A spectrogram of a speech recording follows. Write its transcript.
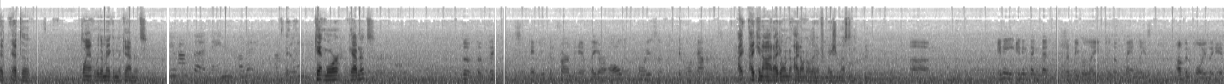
at, at the plant where they're making the cabinets. Do you have the name of it, of? Kent Moore cabinets. The, the victims, can you confirm if they are all employees of Cabinets? I, I cannot. I don't. I don't know that information, Rusty. Um, any anything that should be relayed to the families of employees? If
